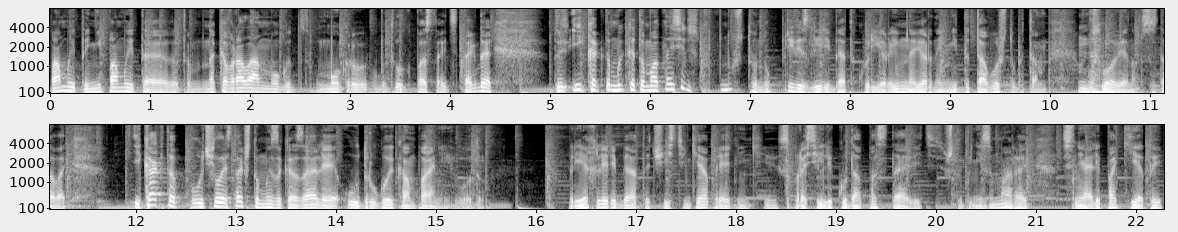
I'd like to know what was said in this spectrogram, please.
помыто, не помыто, там, на ковролан могут мокрую бутылку поставить и так далее. И как-то мы к этому относились, ну что, ну привезли ребята курьеры, им, наверное, не до того, чтобы там условия нам создавать. И как-то получилось так, что мы заказали у другой компании воду. Приехали ребята чистенькие, опрятненькие, спросили, куда поставить, чтобы не заморать. Сняли пакеты.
